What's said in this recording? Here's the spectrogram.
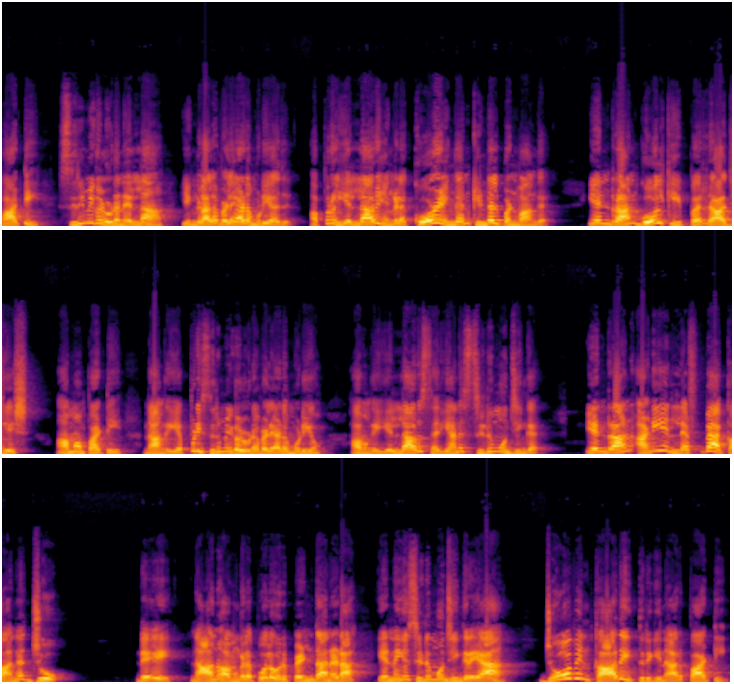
பாட்டி சிறுமிகளுடன் எல்லாம் எங்களால விளையாட முடியாது. அப்புறம் எல்லாரும் எங்களை கோழைங்கன்னு கிண்டல் பண்ணுவாங்க என்றான் கோல்கீப்பர் ராஜேஷ். ஆமாம் பாட்டி நாங்க எப்படி சிறுமிகளோட விளையாட முடியும்? அவங்க எல்லாரும் சரியான சிடுமூஞ்சிங்க. என்றான் அணியின் லெஃப்ட் பேக்கான ஜோ. டேய் நானும் அவங்கள போல ஒரு பெண் தானடா. என்னையும் சிடுமூஞ்சிங்கிறையா ஜோவின் காதை திருகினார் பாட்டி.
